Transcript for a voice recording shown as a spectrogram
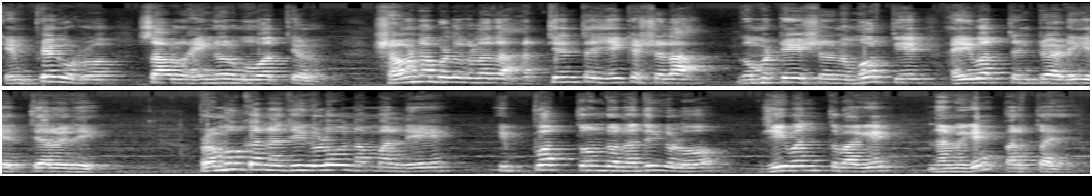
ಕೆಂಪೇಗೌಡರು ಸಾವಿರದ ಐನೂರ ಮೂವತ್ತೇಳು. ಶ್ರವಣಬೆಳಗೊಳದ ಅತ್ಯಂತ ಏಕಶಲ ಗೊಮ್ಮಟೇಶ್ವರನ ಮೂರ್ತಿ ಐವತ್ತೆಂಟು ಅಡಿ ಎತ್ತರವಿದೆ. ಪ್ರಮುಖ ನದಿಗಳು ನಮ್ಮಲ್ಲಿ ಇಪ್ಪತ್ತೊಂದು ನದಿಗಳು ಜೀವಂತವಾಗಿ ನಮಗೆ ಬರ್ತಾಯಿದೆ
